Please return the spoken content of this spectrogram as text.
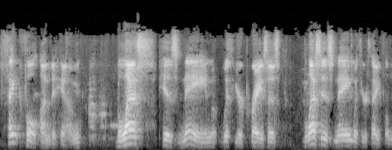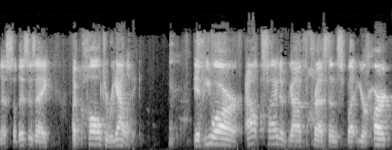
thankful unto him. Bless his name with your praises. Bless his name with your thankfulness. So, this is a, a call to reality. If you are outside of God's presence, but your heart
